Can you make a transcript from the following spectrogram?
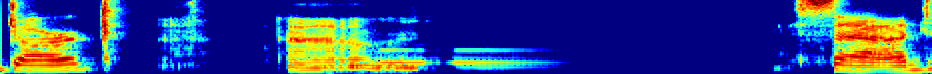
dark, um, sad,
